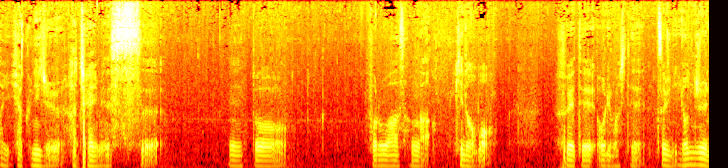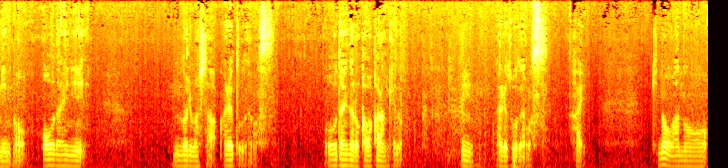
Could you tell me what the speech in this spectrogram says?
はい、128回目です。えっ、と、フォロワーさんが昨日も増えておりまして、ついに40人の大台に乗りました。ありがとうございます。大台なのかわからんけど。うん、ありがとうございます。はい。昨日あの、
